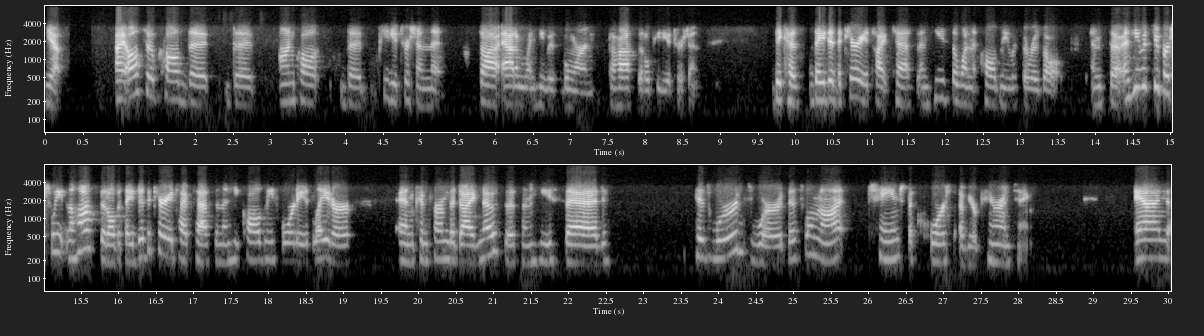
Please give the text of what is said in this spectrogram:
Yeah. I also called the the on call the pediatrician that saw Adam when he was born, the hospital pediatrician, because they did the karyotype test and he's the one that called me with the results. And so, and he was super sweet in the hospital, but they did the karyotype test and then he called me four days later and confirmed the diagnosis. And he said, his words were, This will not change the course of your parenting. And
